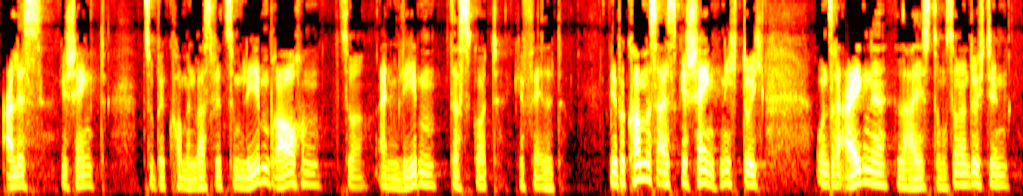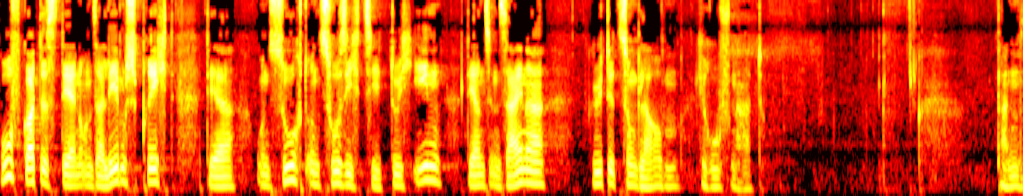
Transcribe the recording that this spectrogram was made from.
alles geschenkt zu bekommen, was wir zum Leben brauchen, zu einem Leben, das Gott gefällt. Wir bekommen es als Geschenk, nicht durch unsere eigene Leistung, sondern durch den Ruf Gottes, der in unser Leben spricht, der uns sucht und zu sich zieht, durch ihn, der uns in seiner Güte zum Glauben gerufen hat. Dann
